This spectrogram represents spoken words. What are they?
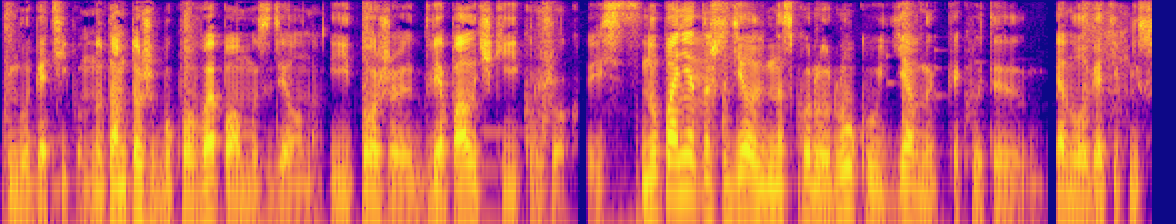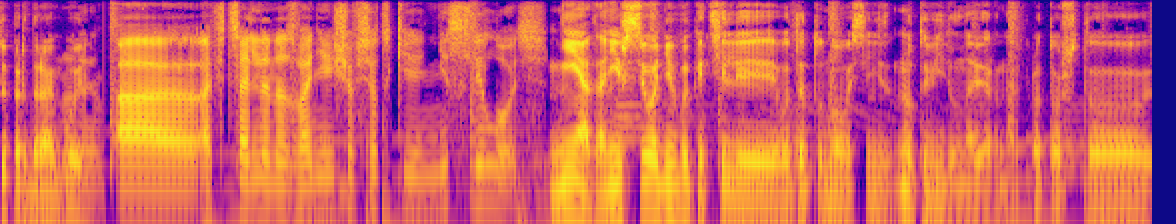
таким логотипом. Ну, там тоже буква В, по-моему, сделана. И тоже две палочки и кружок. То есть, ну, понятно, что делали на скорую руку. Явно какой-то, явно логотип не супер дорогой. Ну, да. А официальное название еще все-таки не слилось. Нет, они же сегодня выкатили вот эту новость. Ну, ты видел, наверное, про то, что...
